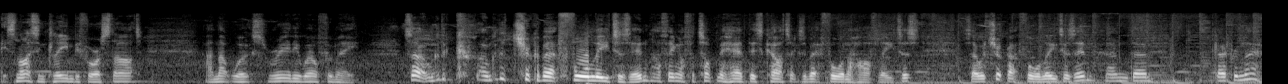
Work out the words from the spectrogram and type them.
it's nice and clean before I start and that works really well for me so I'm going to I'm going to chuck about four litres in. I think off the top of my head this car takes about four and a half litres. So we'll chuck that four litres in and um, go from there.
